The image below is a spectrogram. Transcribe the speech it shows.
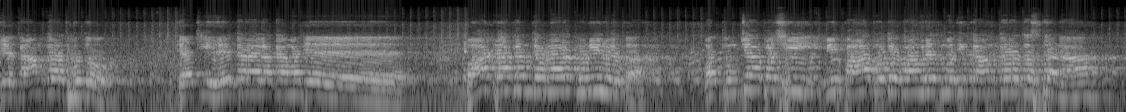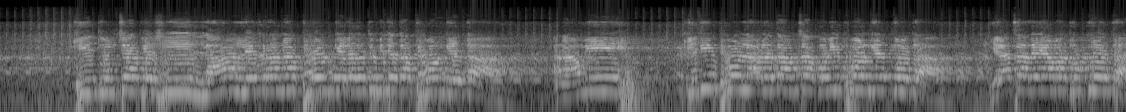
जे काम करत होतो त्याची हे करायला काय म्हणजे पाठराखण करणारा कोणी नव्हता. पण तुमच्यापाशी मी पाहत होतो काँग्रेसमध्ये काम करत असताना की तुमच्यापाशी लहान लेकरांना फोन केला तर तुम्ही त्याचा फोन घेता आणि आम्ही किती फोन लावला तर आमचा कोणी फोन घेत नव्हता याचा लय आम्हाला दुःख होता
